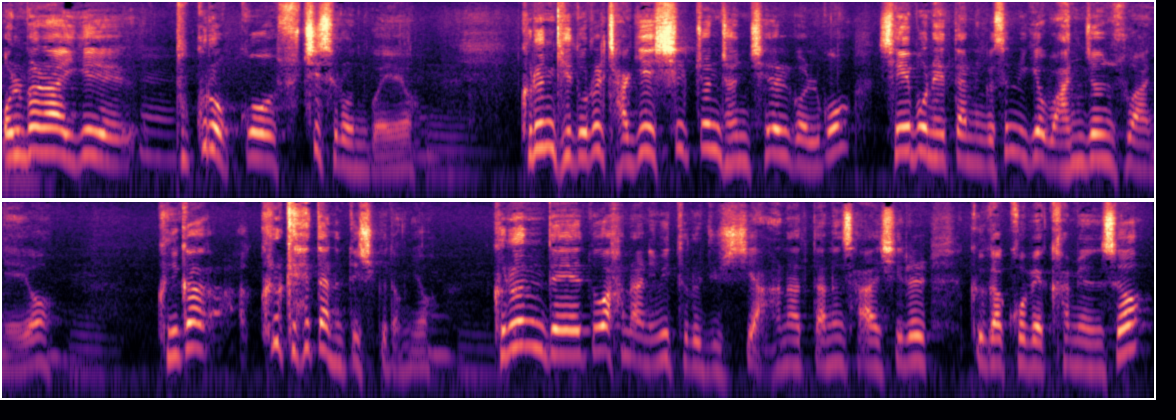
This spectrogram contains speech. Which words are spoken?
얼마나 이게 부끄럽고 수치스러운 거예요. 그런 기도를 자기의 실존 전체를 걸고 세 번 했다는 것은 이게 완전수 아니에요. 그러니까 그렇게 했다는 뜻이거든요. 그런데도 하나님이 들어주시지 않았다는 사실을 그가 고백하면서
